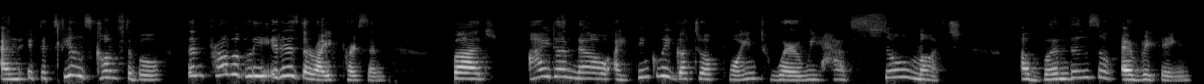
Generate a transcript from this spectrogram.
And if it feels comfortable then probably it is the right person. But i don't know. I think we got to a point where we have so much abundance of everything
